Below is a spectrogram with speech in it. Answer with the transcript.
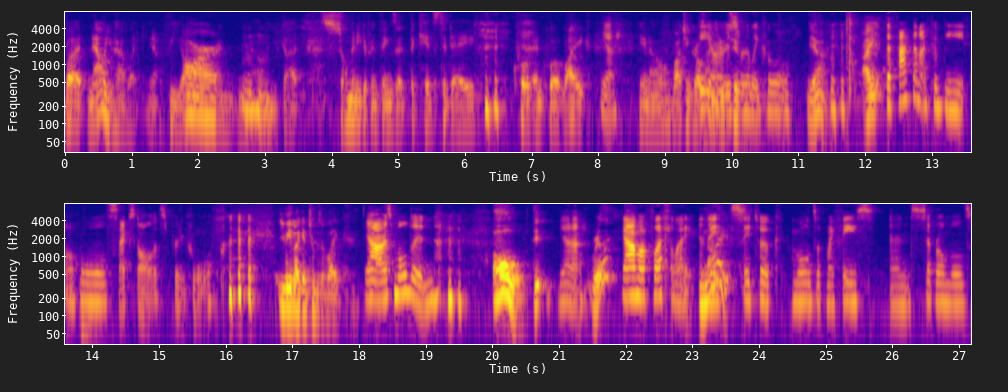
but now you have like you know VR and you know you've got so many different things that the kids today quote unquote like. Yeah. You know, watching girls on VR YouTube. is really cool. yeah, I. The fact that I could be a whole sex doll is pretty cool. You mean like in terms of like? yeah, I was molded. Oh, did yeah. really? Yeah, I'm a fleshlight, and Nice. they they took molds of my face and several molds.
